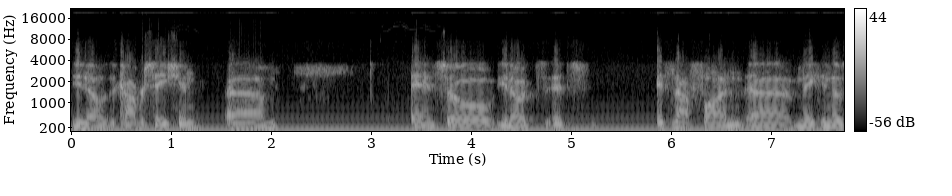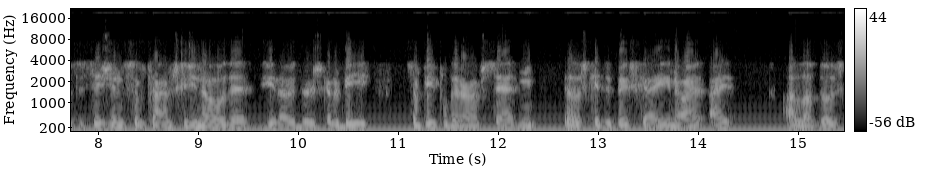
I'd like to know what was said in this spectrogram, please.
you know the conversation. Um, and so you know it's it's it's not fun uh, making those decisions sometimes because you know that you know there's going to be some people that are upset and you know those kids at Big Sky. You know I. I I love those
